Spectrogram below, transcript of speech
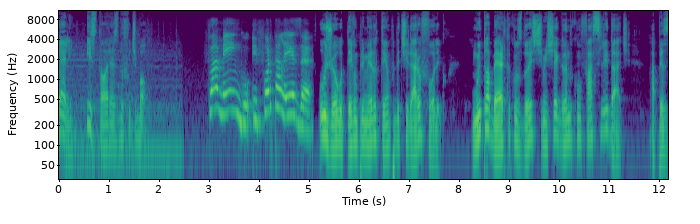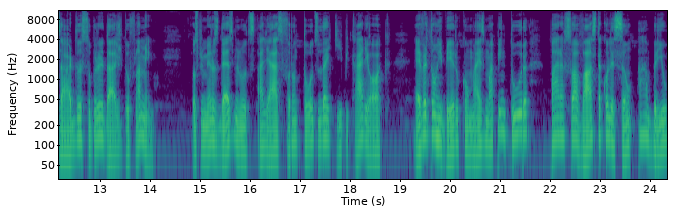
Futelling, histórias do futebol. Flamengo e Fortaleza. O jogo teve um primeiro tempo de tirar o fôlego, muito aberto com os dois times chegando com facilidade, apesar da superioridade do Flamengo. Os primeiros 10 minutos, aliás, foram todos da equipe carioca. Everton Ribeiro, com mais uma pintura para sua vasta coleção, abriu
